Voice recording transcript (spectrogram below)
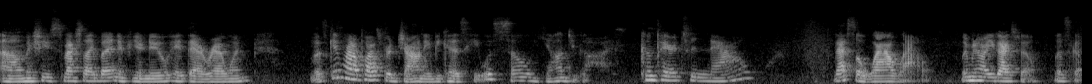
Um, make sure you smash the like button if you're new. Hit that red one. Let's give a round of applause for Johnny because he was so young, you guys. Compared to now, that's a wow wow. Let me know how you guys feel. Let's go.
